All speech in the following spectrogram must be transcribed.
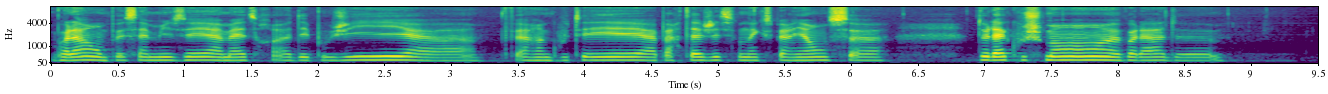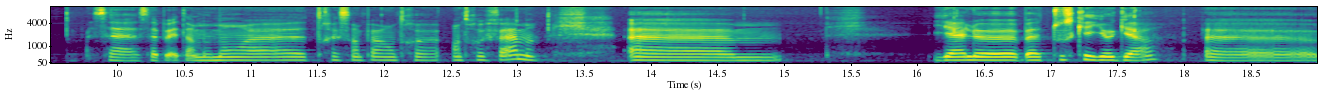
Voilà, on peut s'amuser à mettre des bougies, à faire un goûter, à partager son expérience de l'accouchement, voilà, ça, ça peut être un moment euh, très sympa entre, entre femmes. Euh, Il y a le, bah, tout ce qui est yoga. euh,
